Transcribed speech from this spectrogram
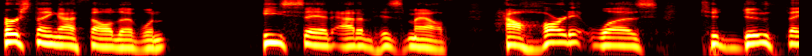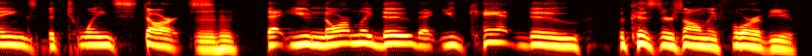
first thing I thought of when he said out of his mouth how hard it was to do things between starts Mhm. that you normally do that you can't do because there's only four of you.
